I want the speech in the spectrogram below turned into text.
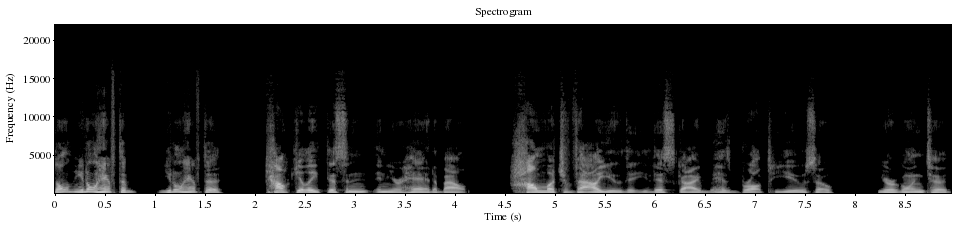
Don't, you don't have to, you don't have to calculate this in, in your head about how much value that this guy has brought to you. So you're going to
